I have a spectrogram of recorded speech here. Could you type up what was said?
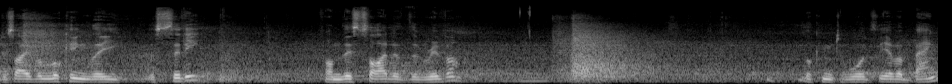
Just overlooking the, the city from this side of the river, looking towards the other bank.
